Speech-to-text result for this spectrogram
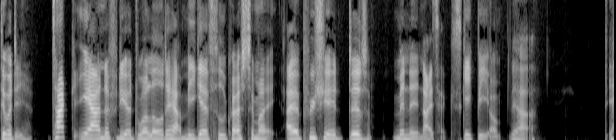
det var det. Tak, hjerne, fordi at du har lavet det her mega fede crush til mig. I appreciate it. Men øh, nej tak, skal ikke bede om. Ja. Ja.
